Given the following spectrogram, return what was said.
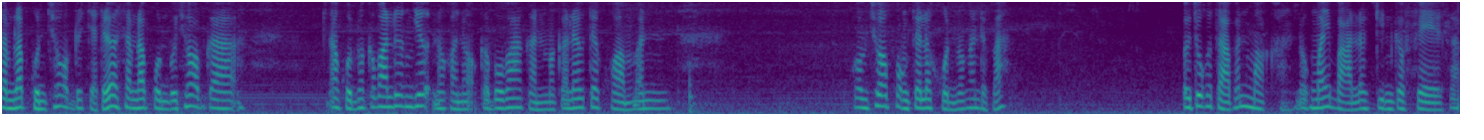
สำหรับคนชอบด้วยจ้ะเด้อสำหรับคนบ่ชอบก็ เอาคนมันก็ว่าเรื่องเยอะเนาะค่ะเนาะก็บ่ว่ากันมันก็แล้วแต่ความมัน ความชอบของแต่ละคนว่างั้นเด้อปะเออตุ๊กตาพันหมักค่ะดอกไม้บานแล้วกินกาแฟซะ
